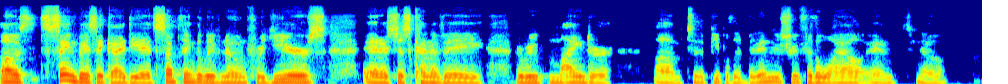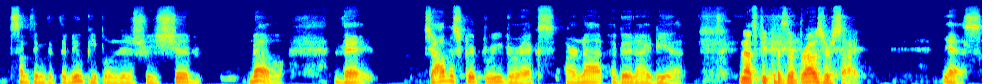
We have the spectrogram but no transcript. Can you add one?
Oh, it's the same basic idea. It's something that we've known for years, and it's just kind of a, a reminder um, to the people that have been in the industry for the while, and you know, something that the new people in the industry should know that JavaScript redirects are not a good idea. And that's because they're browser side. Yes.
